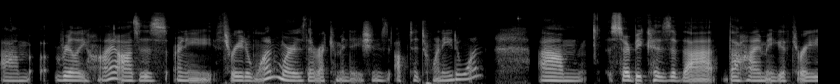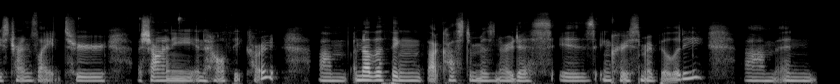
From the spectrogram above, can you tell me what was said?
um, really high. Ours is only 3 to 1, whereas their recommendation is up to 20 to 1. Um, so, because of that, the high omega 3s translate to a shiny and healthy coat. Another thing that customers notice is increased mobility, um, and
